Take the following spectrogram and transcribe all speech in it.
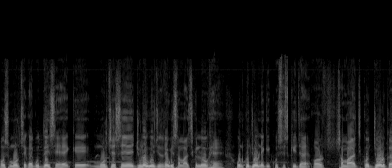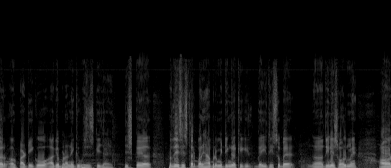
उस मोर्चे का एक उद्देश्य है कि मोर्चे से जुड़े हुए जितने भी समाज के लोग हैं, उनको जोड़ने की कोशिश की जाए और समाज को जोड़कर और पार्टी को आगे बढ़ाने की कोशिश की जाए, जिसके प्रदेश स्तर पर यहाँ पर मीटिंग रखी गई थी सुबह दिनेश हॉल में और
